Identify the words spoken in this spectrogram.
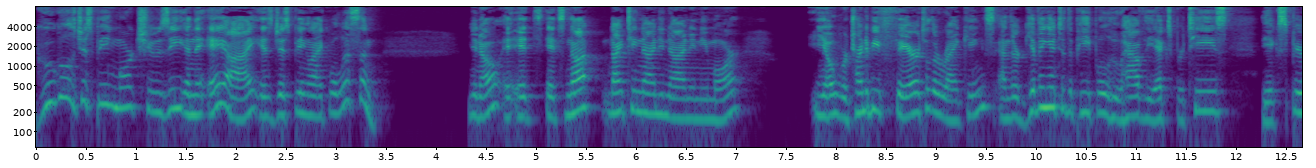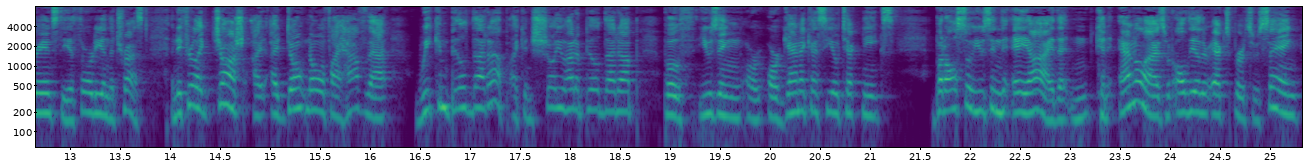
Google's just being more choosy, and the AI is just being like, well, listen, you know, it's it's not 1999 anymore. You know, we're trying to be fair to the rankings, and they're giving it to the people who have the expertise, the experience, the authority, and the trust. And if you're like, Josh, I, I don't know if I have that, we can build that up. I can show you how to build that up, both using or, organic SEO techniques but also using the AI that can analyze what all the other experts are saying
